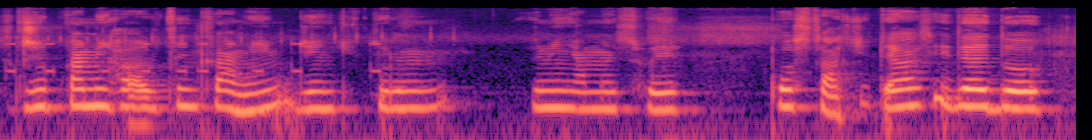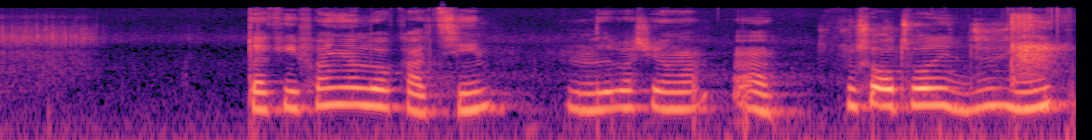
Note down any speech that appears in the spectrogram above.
z grzybkami halucynkami, dzięki którym zmieniamy swoje postaci. Teraz idę do takiej fajnej lokacji. Nazywa się ona... O, muszę otworzyć drzwi.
